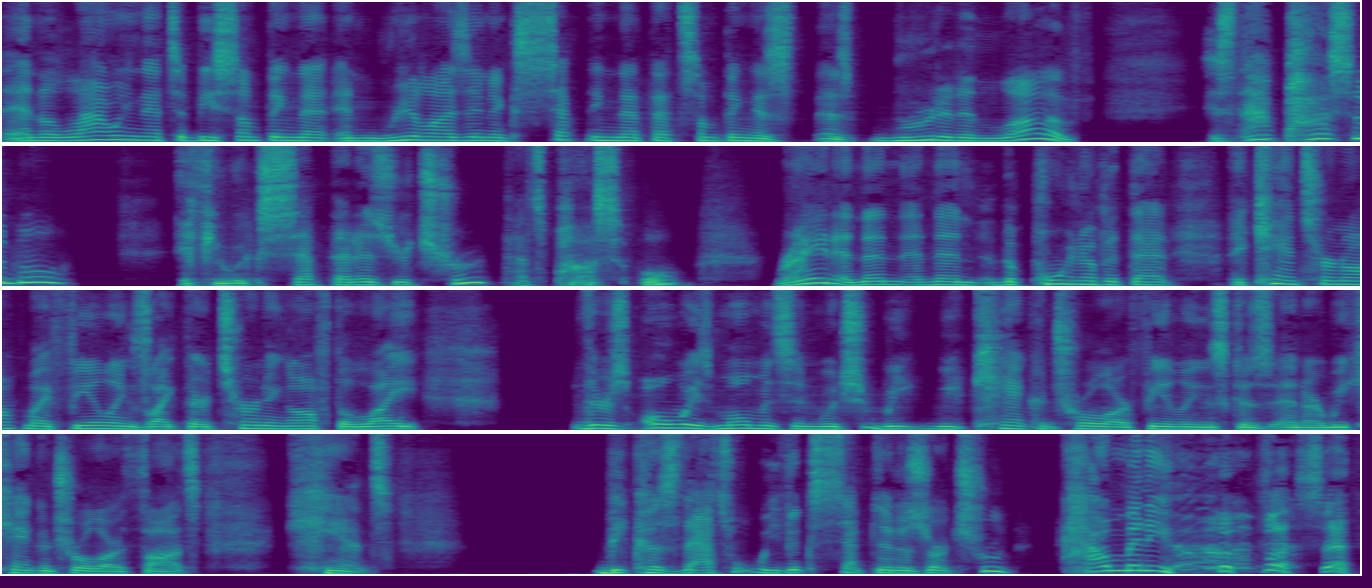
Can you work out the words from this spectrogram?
and allowing that to be something that and realizing, accepting that that's something as, as rooted in love. Is that possible? If you accept that as your truth, that's possible. Right. And then, and then the point of it that I can't turn off my feelings like they're turning off the light. There's always moments in which we, we can't control our feelings because, and our, we can't control our thoughts. Can't because that's what we've accepted as our truth. How many of us have,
